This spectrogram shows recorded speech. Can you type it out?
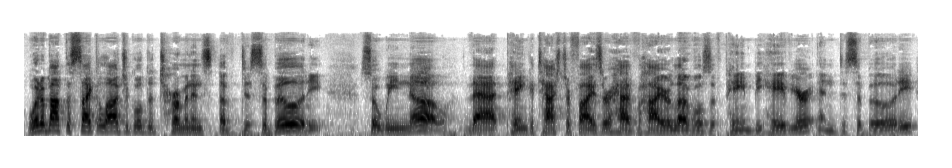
What about the psychological determinants of disability? So we know that pain catastrophizer have higher levels of pain behavior and disability,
